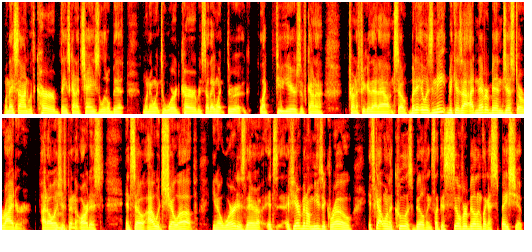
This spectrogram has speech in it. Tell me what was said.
when they signed with Curb, things kind of changed a little bit when they went to Word Curb, and so they went through a, like few years of kind of trying to figure that out. And so, but it, was neat because I, would never been just a writer. I'd always mm. just been the artist. And so I would show up, you know, word is there. It's, if you've ever been on Music Row, it's got one of the coolest buildings, like this silver building, like a spaceship.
